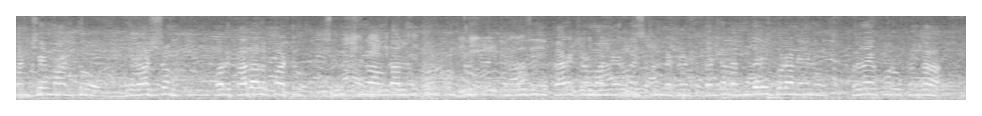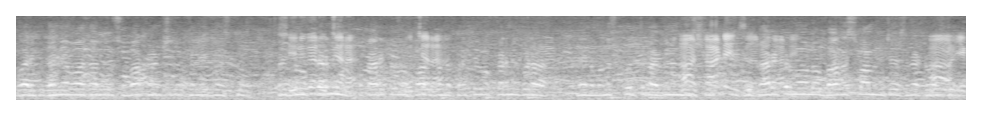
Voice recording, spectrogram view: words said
సంక్షేమాలతో ఈ రాష్ట్రం పలు కాలాల పాటు సుభిక్షంగా ఉండాలని కోరుకుంటూ ఈరోజు ఈ కార్యక్రమాన్ని నిర్వహిస్తున్నటువంటి పెద్దలందరికీ కూడా నేను హృదయపూర్వకంగా వారికి ధన్యవాదాలు శుభాకాంక్షలు తెలియజేస్తూ ప్రతి ఒక్కరిని కార్యక్రమంలో? పాల్గొన్న ప్రతి ఒక్కరిని కూడా నేను మనస్ఫూర్తిగా అయింది ఈ. కార్యక్రమంలో భాగస్వామ్యం చేసినటువంటి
